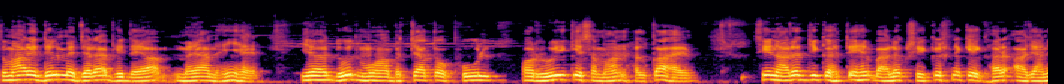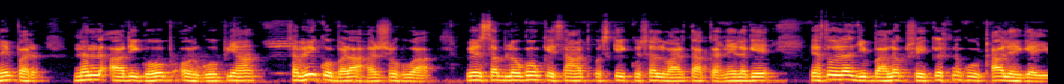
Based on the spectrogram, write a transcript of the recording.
तुम्हारे दिल में जरा भी दया, मया नहीं है। यह दूध मुहा, बच्चा तो फूल और रुई के समान हल्का है। श्री नारद जी कहते हैं, बालक श्री कृष्ण के घर आ जाने पर नंद आदि गोप और गोपियाँ सभी को बड़ा हर्ष हुआ। वे सब लोगों के साथ उसकी कुशल वार्ता कहने लगे। यशोदा जी बालक श्री कृष्ण को उठा ले गई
